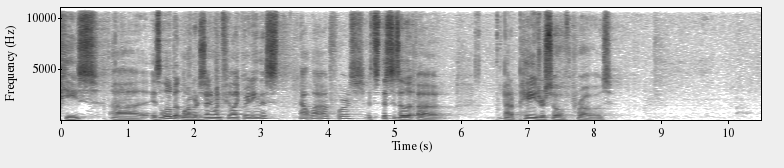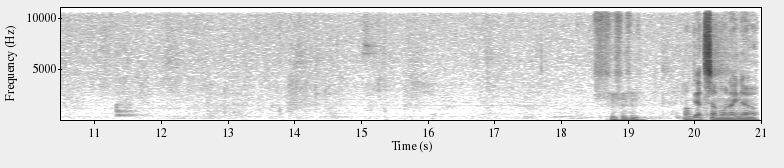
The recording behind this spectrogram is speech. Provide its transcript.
piece uh, is a little bit longer. Does anyone feel like reading this out loud for us? It's, this is a, a about a page or so of prose. I'll get someone, I know.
